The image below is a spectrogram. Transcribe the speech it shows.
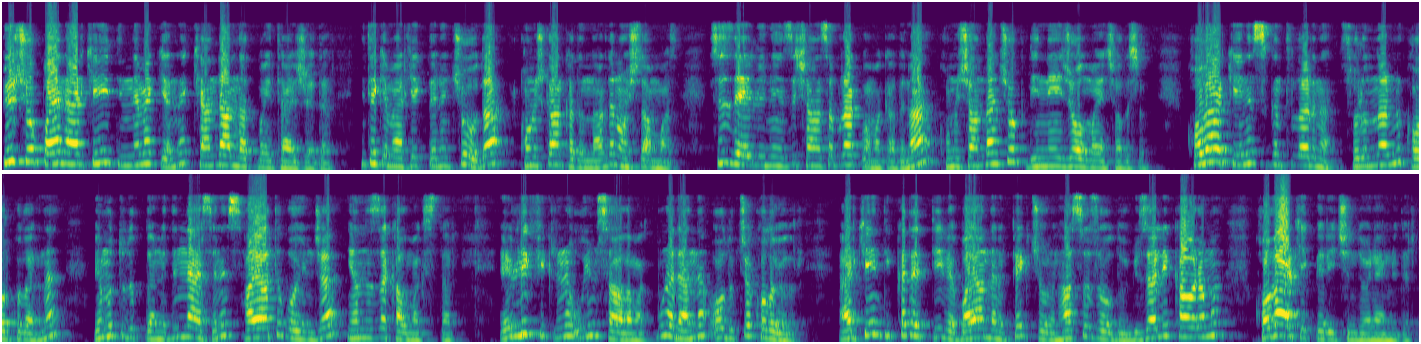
Birçok bayan erkeği dinlemek yerine kendi anlatmayı tercih eder. Nitekim erkeklerin çoğu da konuşkan kadınlardan hoşlanmaz. Siz de evliliğinizi şansa bırakmamak adına konuşandan çok dinleyici olmaya çalışın. Kova erkeğinin sıkıntılarını, sorunlarını, korkularını ve mutluluklarını dinlerseniz hayatı boyunca yanınızda kalmak ister. Evlilik fikrine uyum sağlamak bu nedenle oldukça kolay olur. Erkeğin dikkat ettiği ve bayanların pek çoğunun hassas olduğu güzellik kavramı kova erkekleri için de önemlidir.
